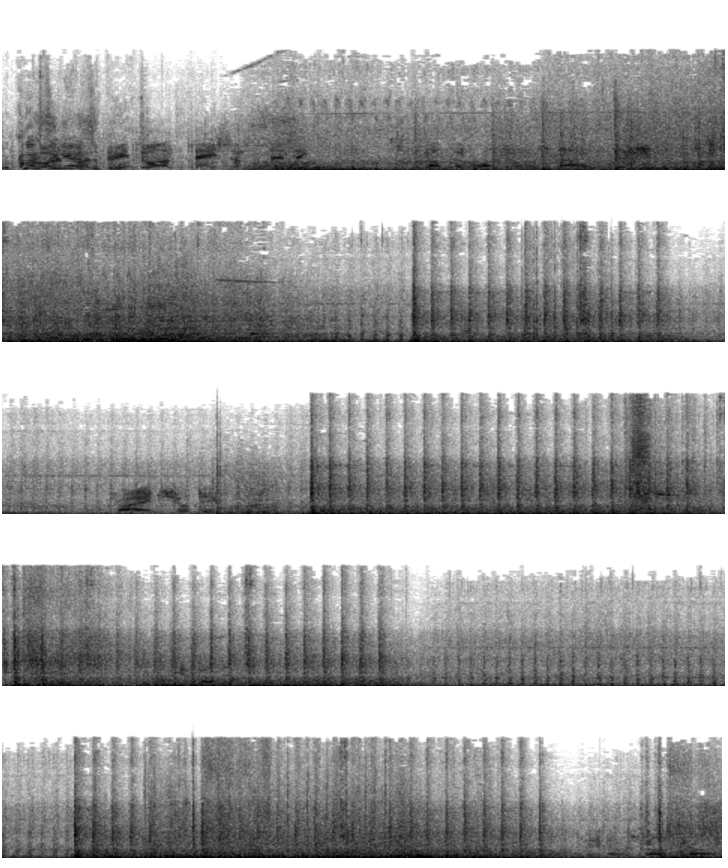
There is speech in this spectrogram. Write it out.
Requesting air support. on station. Sending. Thunder 1 2 is now in station. And shooting. You got it. They never saw us coming.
